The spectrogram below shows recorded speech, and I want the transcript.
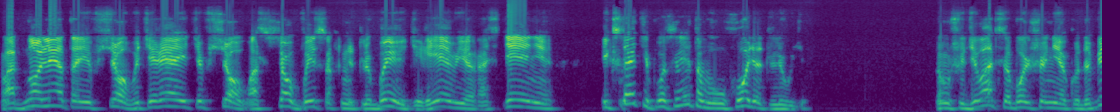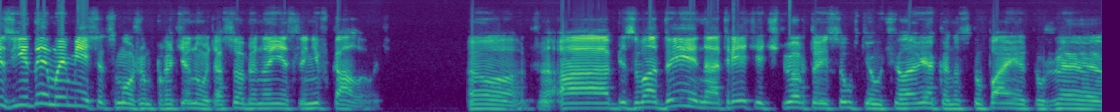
одно лето и все, вы теряете все, у вас все высохнет, любые деревья, растения. И, кстати, после этого уходят люди. Потому что деваться больше некуда. Без еды мы месяц можем протянуть, особенно если не вкалывать. Вот. А без воды на третьи, четвертые сутки у человека наступает уже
